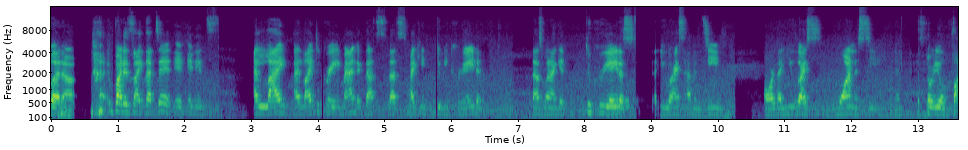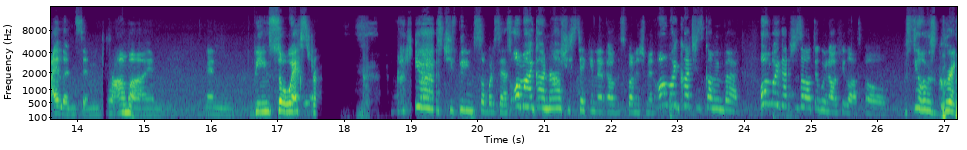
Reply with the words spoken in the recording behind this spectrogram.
But uh, but it's like that's it. it. And it's I like I like to create magic. That's that's I get to be creative. That's when I get to create a story that you guys haven't seen, or that you guys want to see, and a story of violence and drama and and being so extra like, yes, she's beating somebody's ass. Oh my god, now she's taking it of this punishment. Oh my god, she's coming back. Oh my god, she's out there. We know she lost. Oh, but still, it was great.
